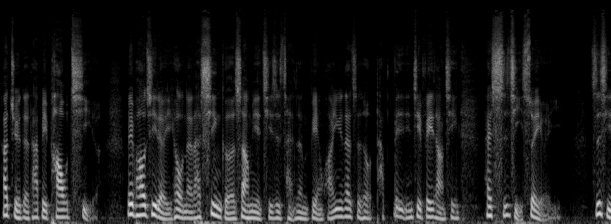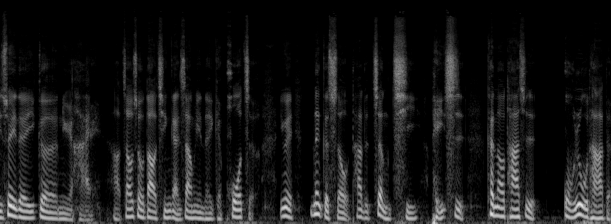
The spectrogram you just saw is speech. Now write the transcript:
他觉得他被抛弃了。被抛弃了以后呢，他性格上面其实产生了变化，因为那时候他非年纪非常轻，才十几岁而已。十几岁的一个女孩啊，遭受到情感上面的一个波折，因为那个时候她的正妻裴氏看到她是侮辱她的、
